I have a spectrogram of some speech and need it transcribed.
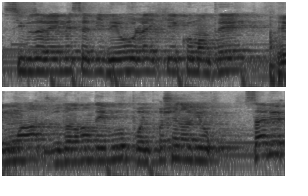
Si vous avez aimé cette vidéo, likez, commentez. Et moi, je vous donne rendez-vous pour une prochaine review. Salut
